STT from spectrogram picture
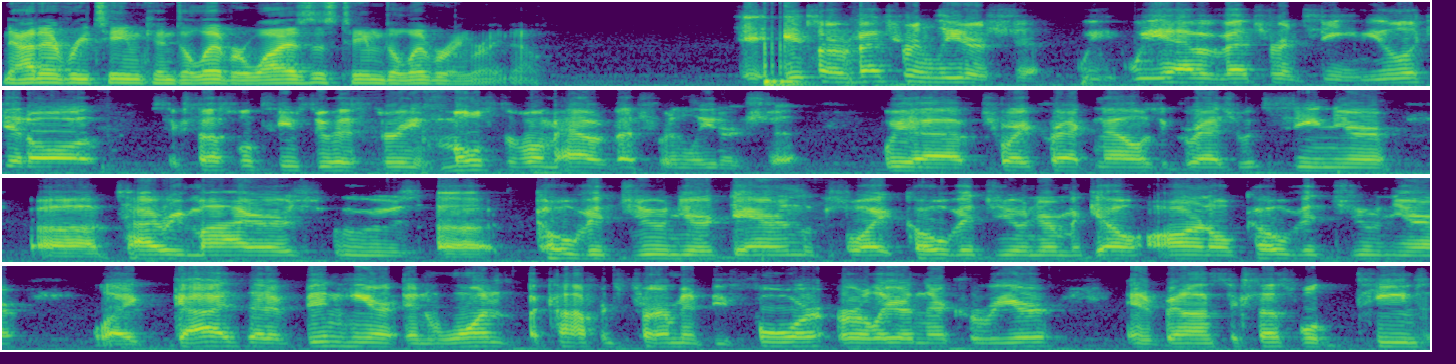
not every team can deliver. Why is this team delivering right now? It's our veteran leadership. We we have a veteran team. You look at all successful teams through history; most of them have veteran leadership. We have Troy Cracknell, who's a graduate senior. Uh, Tyree Myers, who's COVID junior. Darren Lucas White, COVID junior. Miguel Arnold, COVID junior. Like guys that have been here and won a conference tournament before earlier in their career and been on successful teams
